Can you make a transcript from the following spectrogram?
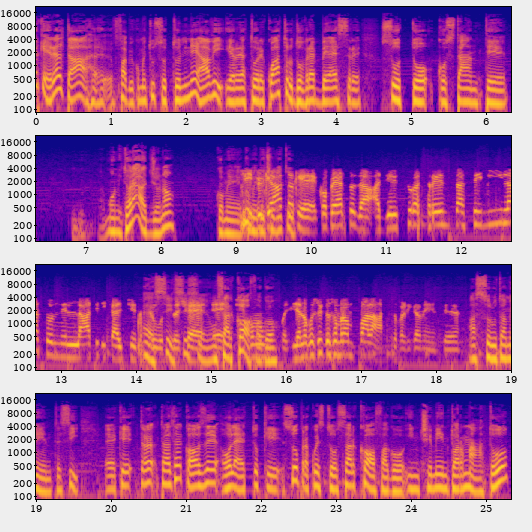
Perché in realtà, eh, Fabio, come tu sottolineavi, il reattore 4 dovrebbe essere sotto costante monitoraggio, no? Come, sì, come più che altro tu. che è coperto da addirittura 36.000 tonnellate di calcestruzzo. Eh, sì, sì, cioè, sì, un sarcofago. Un, gli hanno costruito sembra un palazzo praticamente. Assolutamente, sì. Eh, che tra, tra, altre cose ho letto che sopra questo sarcofago in cemento armato,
